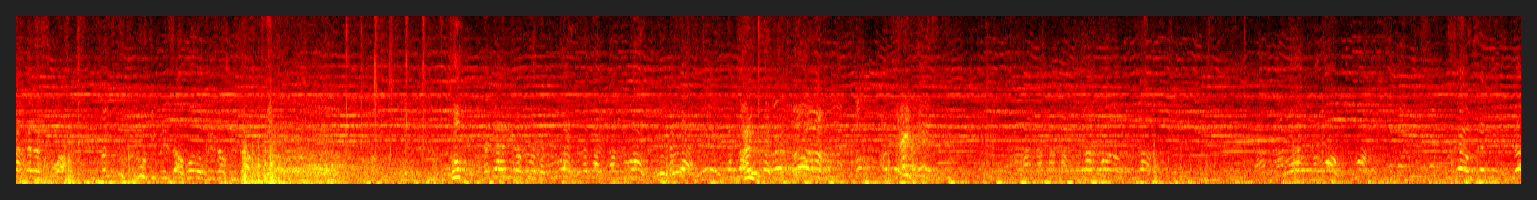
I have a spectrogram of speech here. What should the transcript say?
Terra, cara sua! Santo Cruz, prisão, rolou, prisão, prisão! Hum? Cadê a minha puta? Trueste, na cara, tá trueste! Cadê? Cadê a minha puta? Ei! Já,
